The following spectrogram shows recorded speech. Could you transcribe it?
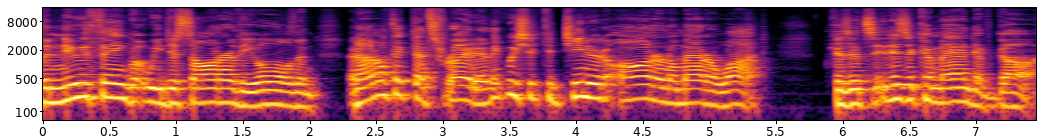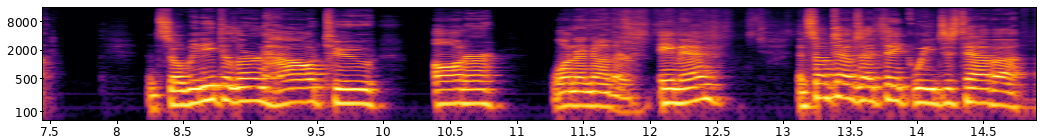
the new thing, but we dishonor the old. And, and I don't think that's right. I think we should continue to honor no matter what, because it's it is a command of God. And so we need to learn how to honor one another. Amen. And sometimes I think we just have a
